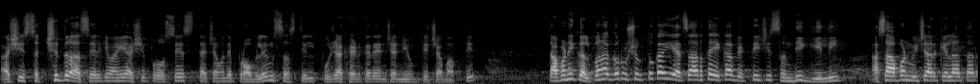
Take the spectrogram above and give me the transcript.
अशी सच्छिद्र असेल किंवा ही अशी प्रोसेस त्याच्यामध्ये प्रॉब्लेम्स असतील पूजा खेडकर यांच्या नियुक्तीच्या बाबतीत तर आपण ही कल्पना करू शकतो का? याचा अर्थ एका व्यक्तीची संधी गेली असा आपण विचार केला तर?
